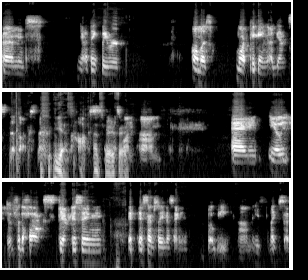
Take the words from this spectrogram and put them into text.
And yeah, I think we were almost more picking against the Bucks than yes, the Hawks. That's very fair. One. Um, and you know, for the Hawks, they're missing, essentially missing Bogey. Um, he's like you said,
